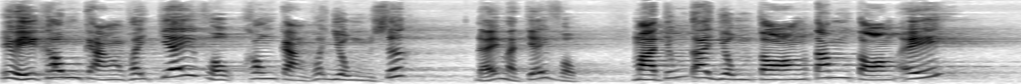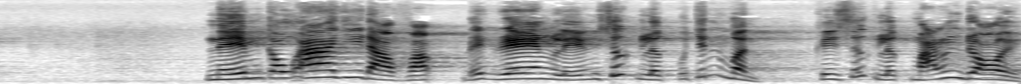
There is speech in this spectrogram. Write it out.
Quý vị không cần phải chế phục, không cần phải dùng sức để mà chế phục, mà chúng ta dùng toàn tâm, toàn ý. Niệm câu a di đà phật để rèn luyện sức lực của chính mình. Khi sức lực mạnh rồi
